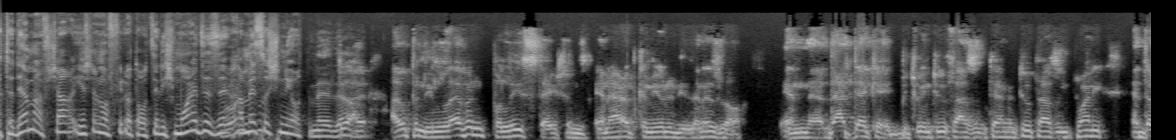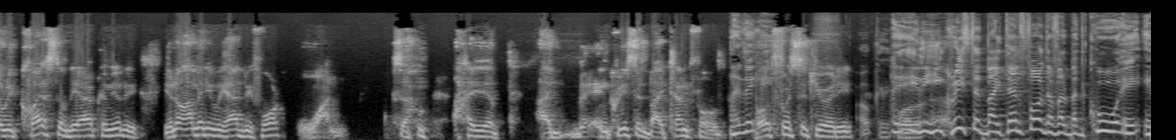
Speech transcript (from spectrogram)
אתה יודע מה, אפשר, יש לנו אפילו, אתה רוצה לשמוע את זה? זה 15 שניות. נהדר. I, I opened 11 police stations in Arab communities in Israel in uh, that decade between 2010 and 2020 at the request of the Arab community. You know how many we had before? One. So I, uh, I increased it by tenfold, think- both for security. אוקיי. He increased it by tenfold, אבל בדקו אה, אה,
